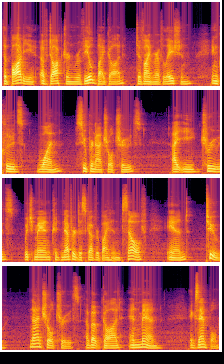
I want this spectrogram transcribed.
The body of doctrine revealed by God, divine revelation, includes 1. Supernatural truths, i.e., truths which man could never discover by himself, and 2. Natural truths about God and man. Example,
